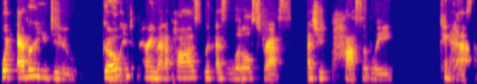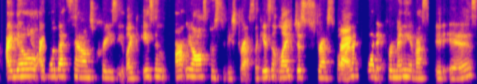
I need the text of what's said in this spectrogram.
whatever you do, go mm-hmm. into perimenopause with as little stress as you possibly can yes. have. I know, yeah. I know that sounds crazy. Like, isn't aren't we all supposed to be stressed? Like, isn't life just stressful? Right. And I get it. For many of us, it is.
